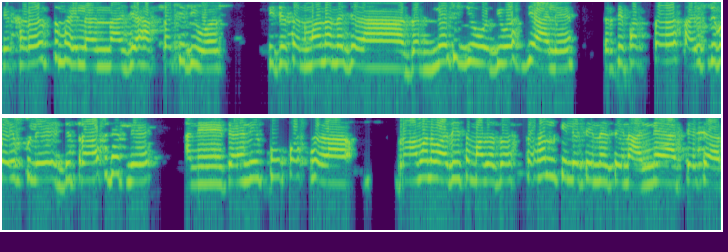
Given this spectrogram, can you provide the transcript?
ते खरंच महिलांना जे हक्काचे दिवस तिचे जे सन्मानाने जगण्याचे दिवस जे आले तर ते फक्त सावित्रीबाई फुले जे त्रास घेतले आणि त्यांनी खूपच ब्राह्मणवादी समाजाचा सहन केले त्याने त्याने अन्याय अत्याचार.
